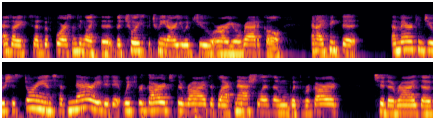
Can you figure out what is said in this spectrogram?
as I said before, something like the, the choice between are you a Jew or are you a radical? And I think that American Jewish historians have narrated it with regard to the rise of black nationalism, with regard to the rise of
